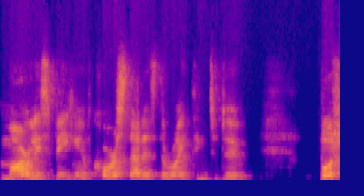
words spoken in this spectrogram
morally speaking, of course, that is the right thing to do. But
